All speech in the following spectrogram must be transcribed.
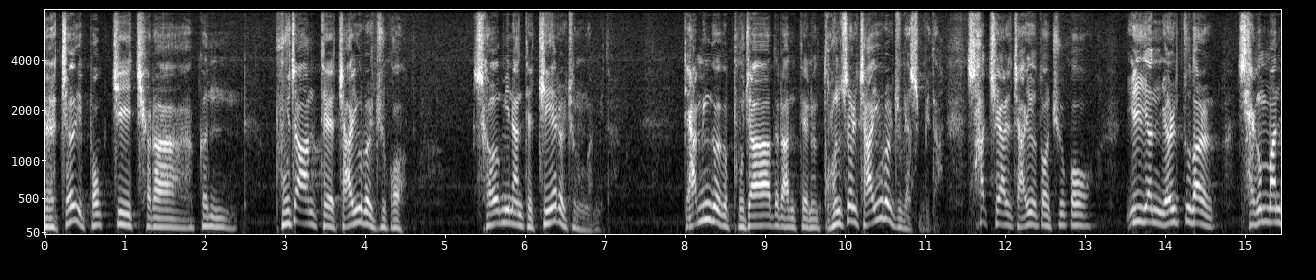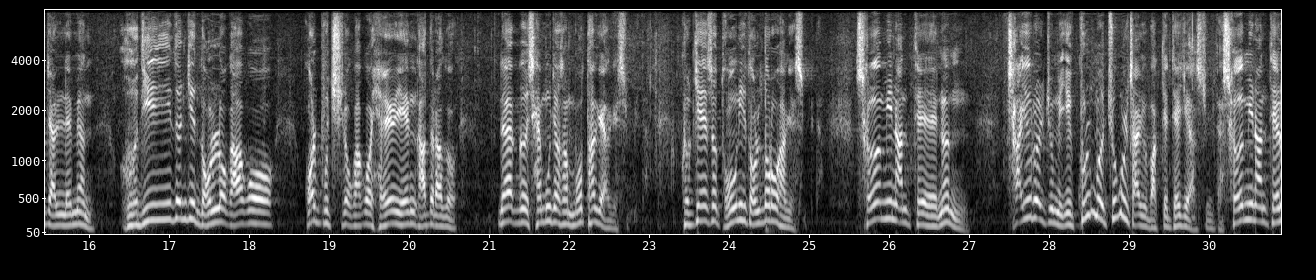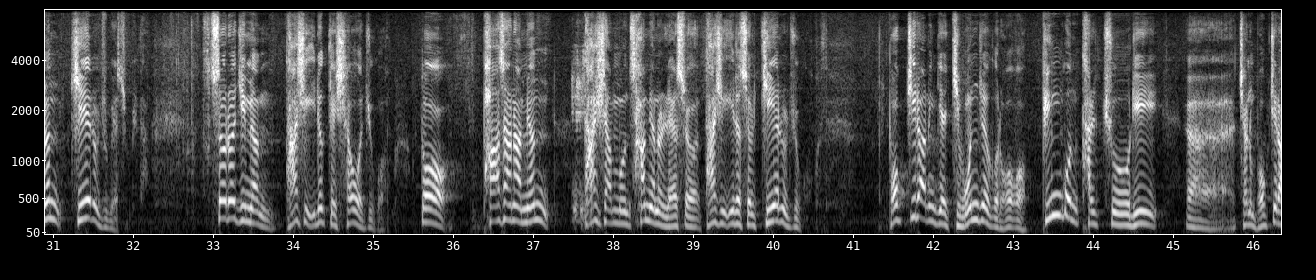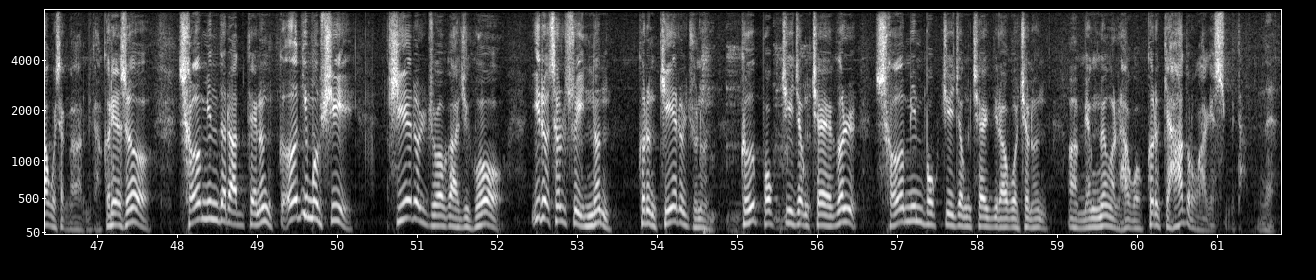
에, 저희 복지 철학은 부자한테 자유를 주고 서민한테 기회를 주는 겁니다. 대한민국의 부자들한테는 돈 쓸 자유를 주겠습니다. 사치할 자유도 주고 1년 12달 세금만 잘 내면 어디든지 놀러 가고 골프 치러 가고 해외여행 가더라도 내가 그 세무조사 못하게 하겠습니다. 그렇게 해서 돈이 돌도록 하겠습니다. 서민한테는 자유를 주면 이 굶어 죽을 자유밖에 되지 않습니다. 서민한테는 기회를 주겠습니다. 쓰러지면 다시 이렇게 세워주고 또 파산하면 다시 한번 사면을 내서 다시 일어설 기회를 주고 복지라는 게 기본적으로 빈곤 탈출이 어, 저는 복지라고 생각합니다. 그래서 서민들한테는 끊임없이 기회를 주어가지고 일어설 수 있는 그런 기회를 주는 그 복지 정책을 서민 복지 정책이라고 저는 어, 명명을 하고 그렇게 하도록 하겠습니다. 네.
